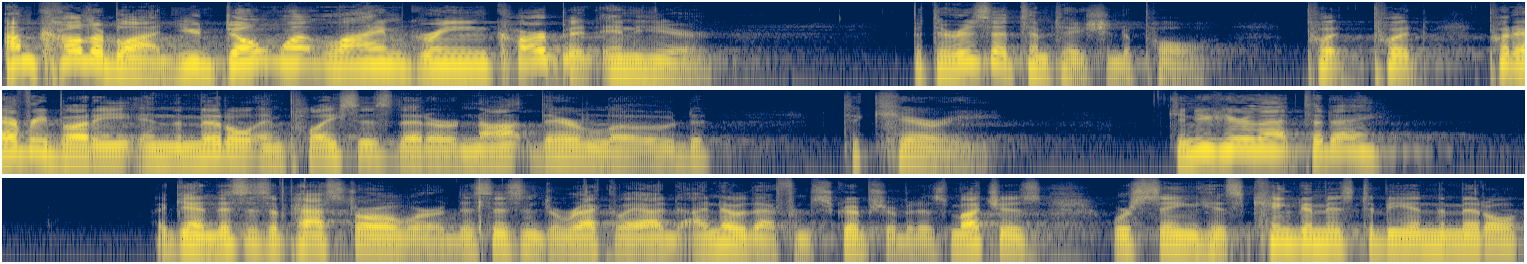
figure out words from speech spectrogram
I'm colorblind. You don't want lime green carpet in here. But there is that temptation to pull. Put, put, put everybody in the middle in places that are not their load to carry. Can you hear that today? Again, this is a pastoral word. This isn't directly, I, I, know that from Scripture, but as much as we're seeing His kingdom is to be in the middle,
